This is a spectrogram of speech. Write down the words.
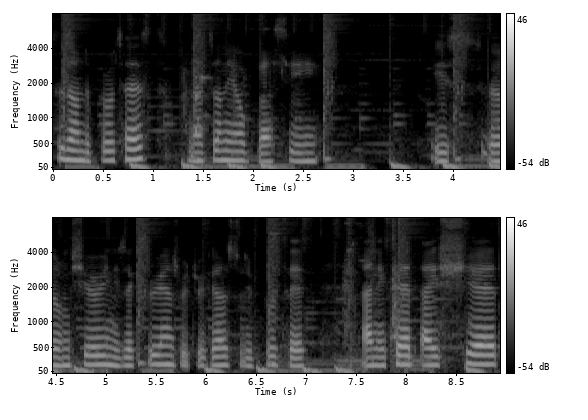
Still on the protest, Nathaniel Bassey is um, sharing his experience with regards to the protest, and he said, "I shared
